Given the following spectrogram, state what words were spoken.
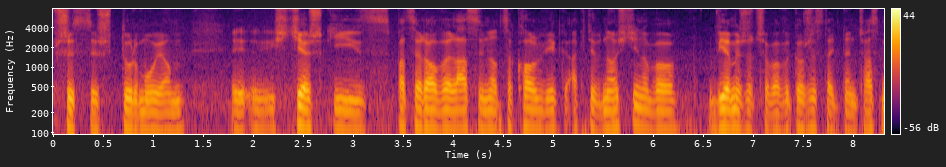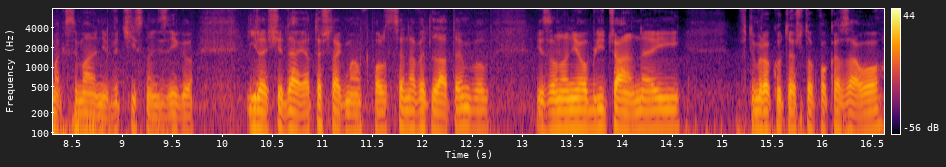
wszyscy szturmują y, y, ścieżki spacerowe, lasy, no cokolwiek, aktywności, no bo wiemy, że trzeba wykorzystać ten czas maksymalnie, wycisnąć z niego ile się da. Ja też tak mam w Polsce, nawet latem, bo jest ono nieobliczalne i w tym roku też to pokazało.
